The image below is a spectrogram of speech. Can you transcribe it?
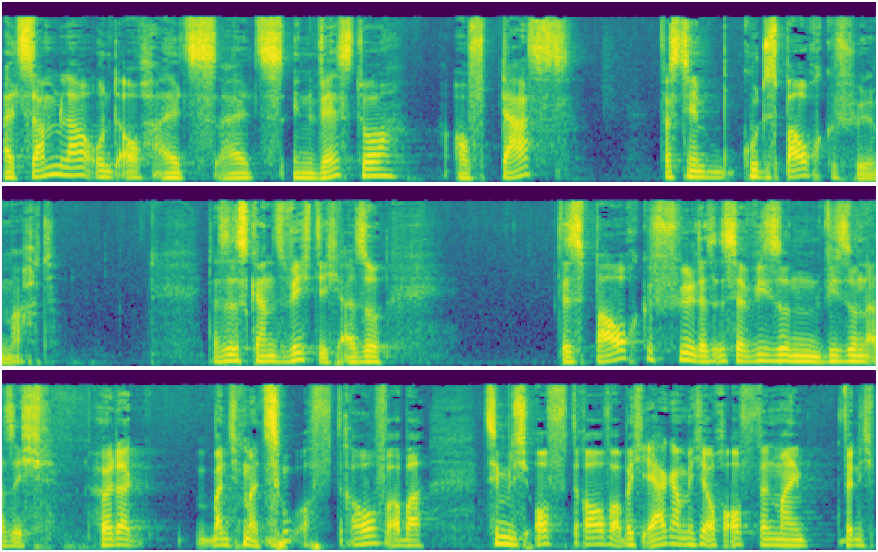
als Sammler und auch als, als Investor auf das, was dir ein gutes Bauchgefühl macht. Das ist ganz wichtig. Also das Bauchgefühl, das ist ja wie so ein, wie so ein, also ich höre da manchmal zu oft drauf, aber ziemlich oft drauf, aber ich ärgere mich auch oft, wenn mein, wenn ich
